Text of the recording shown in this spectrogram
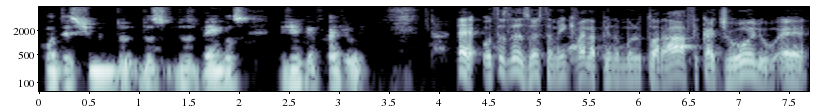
contra esse time do, dos, dos Bengals. A gente tem que ficar de olho. É, outras lesões também que vale a pena monitorar, ficar de olho, é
